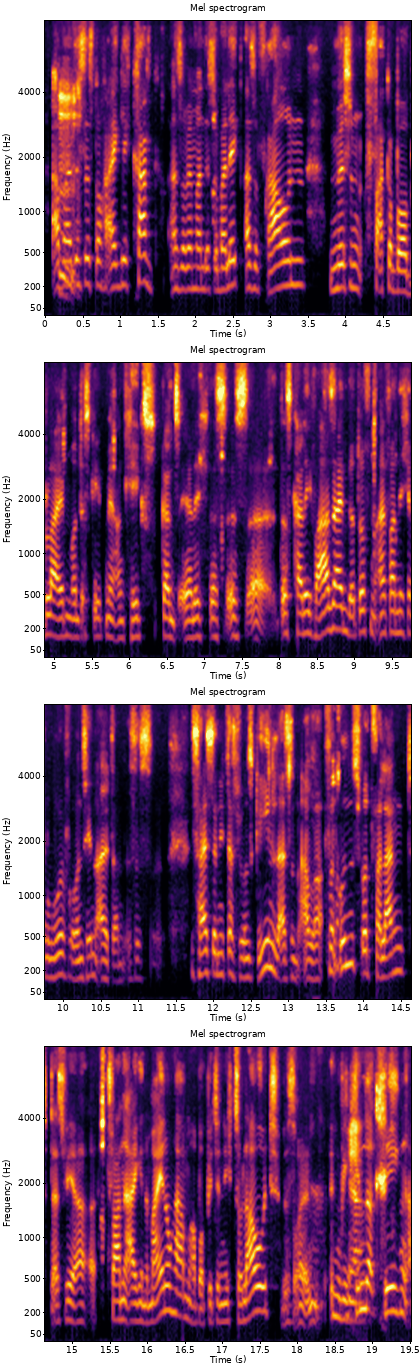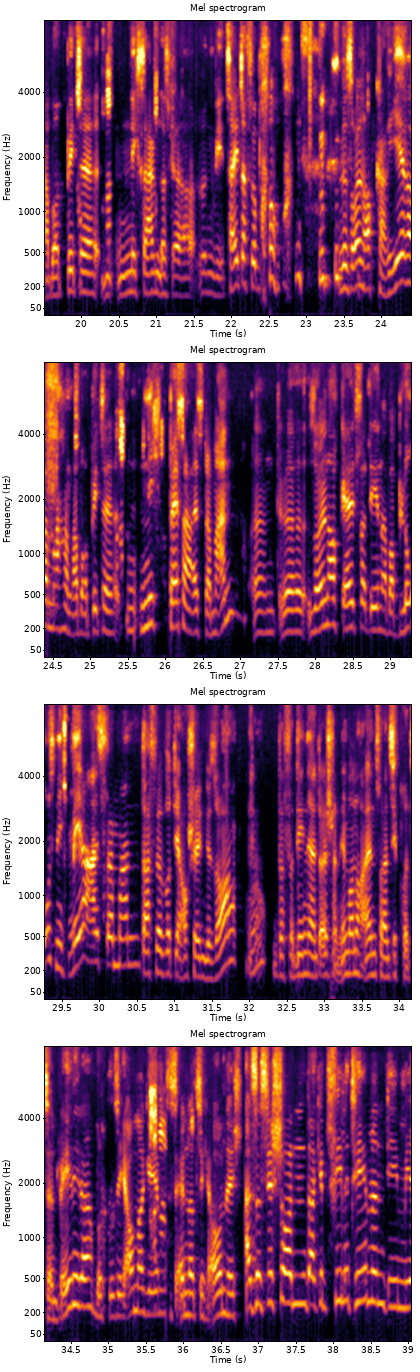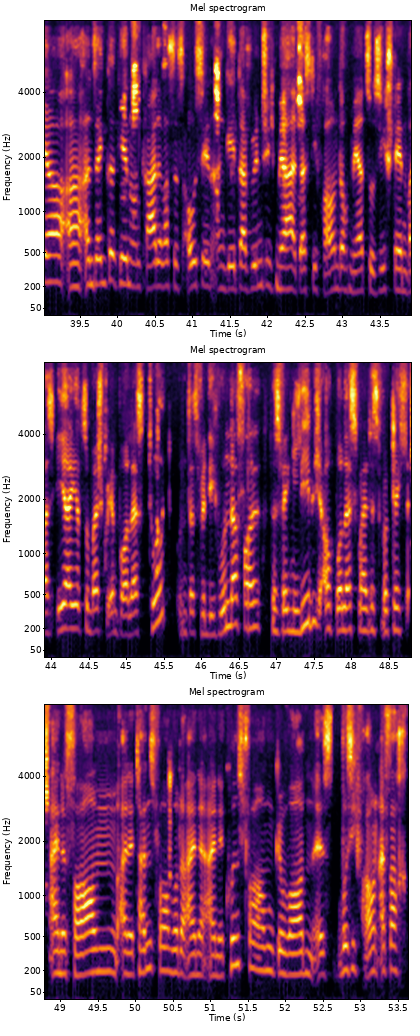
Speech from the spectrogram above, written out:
aber mhm. das ist doch eigentlich krank. Also wenn man das überlegt, also Frauen müssen fuckable bleiben und das geht mir an Keks, ganz ehrlich. Das ist, äh, das kann nicht wahr sein. Wir dürfen einfach nicht in Ruhe vor uns hinaltern. Das ist, das heißt ja nicht, dass wir uns gehen lassen, aber von uns wird verlangt, dass wir zwar eine eigene Meinung haben, aber bitte nicht zu so laut. Wir sollen irgendwie ja. Kinder kriegen, aber bitte nicht sagen, dass wir irgendwie Zeit dafür brauchen. wir sollen auch Karriere machen, aber bitte nicht besser als der Mann. Und wir sollen auch Geld verdienen, aber bloß nicht mehr als der Mann. Dafür wird ja auch schön gesorgt. Ne? Da verdienen ja in Deutschland immer noch 21 Prozent weniger. Das muss ich auch mal geben. Das ändert sich auch nicht. Also es ist schon, da gibt es viele Themen, die mir äh, an Senker gehen. Und gerade was das Aussehen angeht, da wünsche ich mir halt, dass die Frauen doch mehr zu sich stehen, was ihr hier zum Beispiel im Burlesque tut. Und das finde ich wundervoll. Deswegen liebe ich auch Burlesque, weil das wirklich eine Form, eine Tanzform oder eine, eine Kunstform geworden ist, wo sich Frauen einfach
